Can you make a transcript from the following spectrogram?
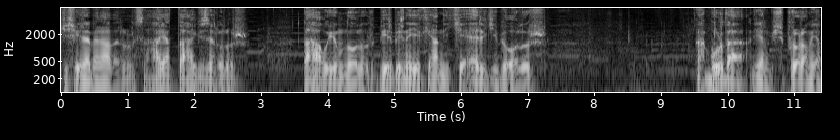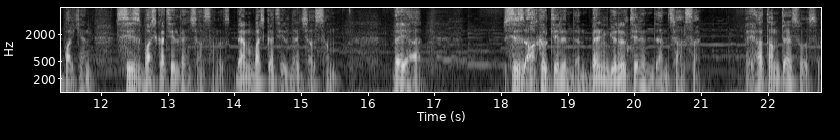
kişiyle beraber olursa hayat daha güzel olur. Daha uyumlu olur. Birbirini yıkayan iki el gibi olur. Burada diyelim şu programı yaparken siz başka telden çalsanız, ben başka telden çalsam veya siz akıl telinden, ben gönül telinden çalsak veya tam tersi olsa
